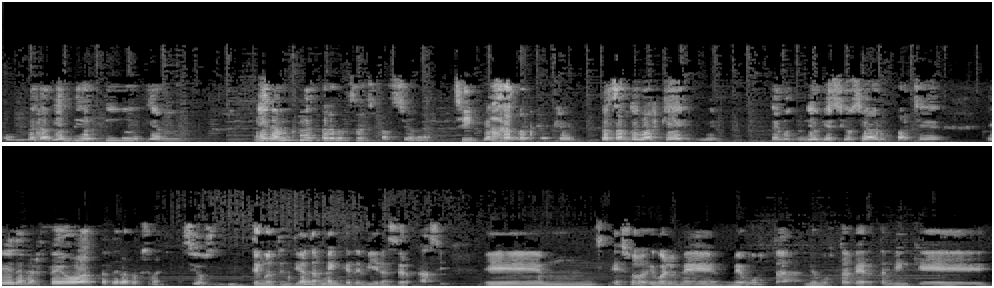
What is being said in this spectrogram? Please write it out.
un, meta bien divertido y bien, bien amplio hasta la próxima expansión, ¿eh? Sí, pensando, pensando igual que tengo entendido que sí o sí va a haber un parche eh, de nerfeo antes de la próxima sí o sí. Tengo entendido también que debiera ser así. Eh, eso, igual me, me, gusta, me gusta ver también que,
